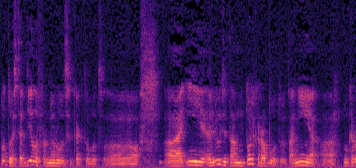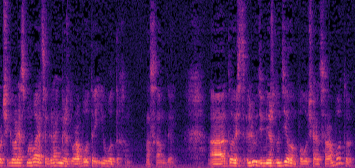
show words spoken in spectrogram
Ну, то есть отделы формируются как-то вот. Э, и люди там не только работают, они, ну, короче говоря, смывается грань между работой и отдыхом, на самом деле. А, то есть люди между делом, получается, работают,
